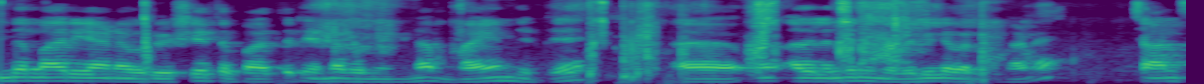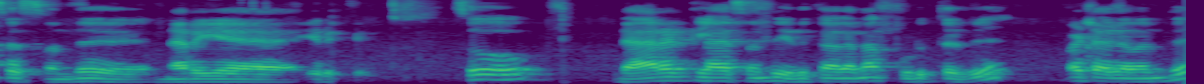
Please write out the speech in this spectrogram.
இந்த மாதிரியான ஒரு விஷயத்தை பார்த்துட்டு என்ன பண்ணுவீங்கன்னா பயந்துட்டு அதுலேருந்து நீங்கள் வெளியில் வர்றதுக்கான சான்சஸ் வந்து நிறைய இருக்குது ஸோ டைரக்ட் கிளாஸ் வந்து இதுக்காக தான் கொடுத்தது. பட் அதை வந்து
